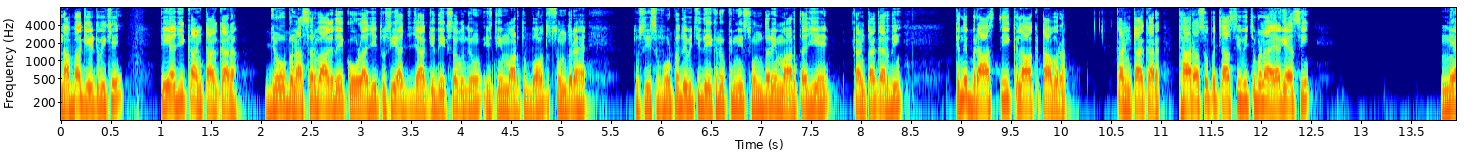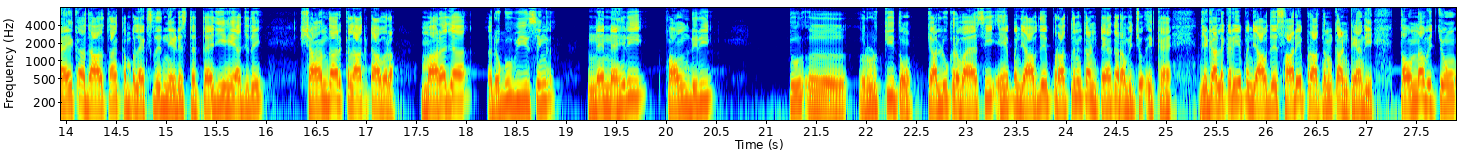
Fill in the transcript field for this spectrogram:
ਨਾਭਾ ਗੇਟ ਵਿਖੇ। ਤੇ ਆ ਜੀ ਘੰਟਾ ਘਰ, ਜੋ ਬਨਾਸਰ ਬਾਗ ਦੇ ਕੋਲ ਆ ਜੀ, ਤੁਸੀਂ ਅੱਜ ਜਾ ਕੇ ਦੇਖ ਸਕਦੇ ਹੋ। ਇਸ ਦੀ ਇਮਾਰਤ ਬਹੁਤ ਸੁੰਦਰ ਹੈ। ਤੁਸੀਂ ਇਸ ਫੋਟੋ ਦੇ ਵਿੱਚ ਦੇਖ ਰਹੇ ਹੋ ਕਿੰਨੀ ਸੁੰਦਰ ਇਮਾਰਤ ਹੈ ਜੀ ਇਹ, ਘੰਟਾ ਘਰ ਦੀ। ਕਹਿੰਦੇ ਵਿਰਾਸਤੀ ਕਲਾਕ ਟਾਵਰ, ਘੰਟਾ ਘਰ 1885 ਵਿੱਚ ਬਣਾਇਆ ਗਿਆ ਸੀ। ਨਿਆਇਕ ਅਦਾਲਤਾਂ ਕੰਪਲੈਕਸ ਦੇ ਨੇੜੇ ਸਥਿਤ ਹੈ ਜੀ ਇਹ ਅੱਜ ਦੇ। ਸ਼ਾਨਦਾਰ ਕਲਾਕ ਟਾਵਰ, ਮਹਾਰਾਜਾ ਰਘੂਵੀਰ ਸਿੰਘ ਨੇ ਨਹਿਰੀ ਫਾਊਂਡਰੀ ਟੂ ਰੁੜਕੀ ਤੋਂ ਚਾਲੂ ਕਰਵਾਇਆ ਸੀ। ਇਹ ਪੰਜਾਬ ਦੇ ਪੁਰਾਤਨ ਘੰਟਿਆਂ ਘਰਾਂ ਵਿੱਚੋਂ ਇੱਕ ਹੈ। ਜੇ ਗੱਲ ਕਰੀਏ ਪੰਜਾਬ ਦੇ ਸਾਰੇ ਪੁਰਾਤਨ ਘੰਟਿਆਂ ਦੀ, ਤਾਂ ਉਹਨਾਂ ਵਿੱਚੋਂ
